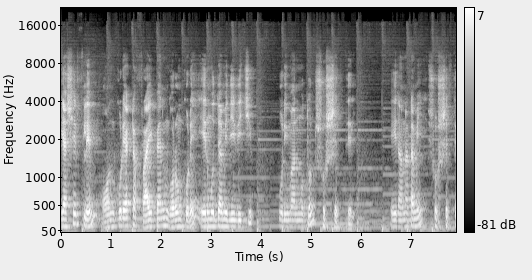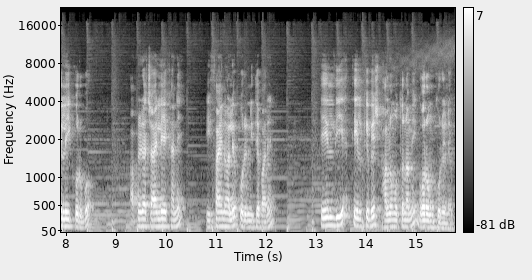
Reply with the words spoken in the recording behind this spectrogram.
গ্যাসের ফ্লেম অন করে একটা ফ্রাই প্যান গরম করে এর মধ্যে আমি দিয়ে দিচ্ছি পরিমাণ মতন সর্ষের তেল। এই রান্নাটা আমি সর্ষের তেলেই করব। আপনারা চাইলে এখানে রিফাইন অয়েলেও করে নিতে পারেন। তেল দিয়ে তেলকে বেশ ভালো মতন আমি গরম করে নেব।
